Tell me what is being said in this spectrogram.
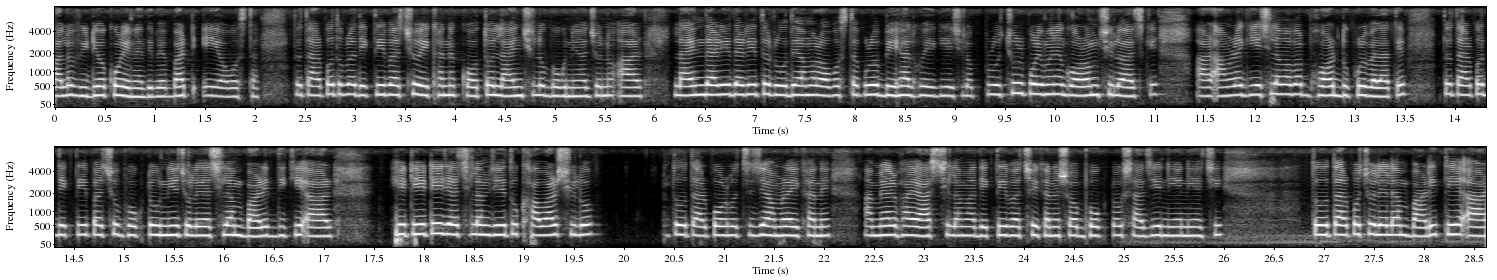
ভালো ভিডিও করে এনে দেবে বাট এই অবস্থা। তো তারপর তোমরা দেখতেই পাচ্ছ এখানে কত লাইন ছিল ভোগ নেওয়ার জন্য। আর লাইন দাঁড়িয়ে দাঁড়িয়ে তো রোদে আমার অবস্থা পুরো বেহাল হয়ে গিয়েছিল। প্রচুর পরিমাণে গরম ছিল আজকে। আর আমরা গিয়েছিলাম আবার ভর দুপুরবেলাতে। তো তারপর দেখতেই পাচ্ছ ভোগ টোগ নিয়ে চলে যাচ্ছিলাম বাড়ির দিকে আর হেঁটে হেঁটেই যাচ্ছিলাম যেহেতু খাবার ছিল। তো তারপর হচ্ছে যে আমরা এখানে, আমি আর ভাই আসছিলাম আর দেখতেই পাচ্ছ এখানে সব ভোগ টোগ সাজিয়ে নিয়ে নিয়েছি। তো তারপর চলে এলাম বাড়িতে আর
